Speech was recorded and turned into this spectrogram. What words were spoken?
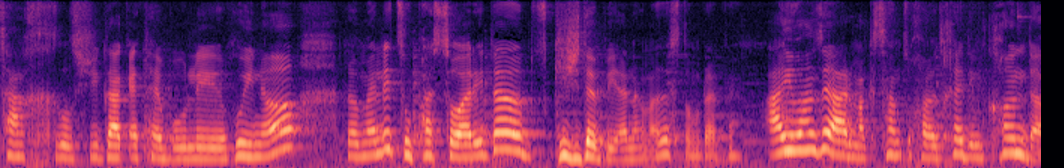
სახლში გაკეთებული ღვინო, რომელიც უფასო არის და გიждდებიან ამაზე სტუმრები. აივანზე არ მაქვს სამწუხაროდ ხედი მქონდა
